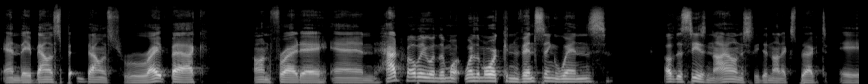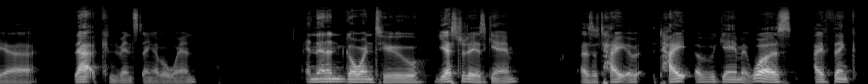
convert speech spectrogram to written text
and they bounced bounced right back on Friday and had probably one of the more, one of the more convincing wins of the season. I honestly did not expect a uh, that convincing of a win. And then going to yesterday's game, as a tight tight of a game it was, I think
